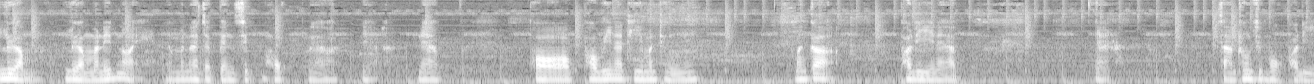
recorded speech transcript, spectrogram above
เหลื่อมเหลื่อมมานิดหน่อยนะมันอาจจะเป็น 16 แล้วเนี่ยเนี่ยครับ อพอวินาทีมันถึง มันก็พอดีนะครับสามทุ่มสิบหกพอดี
